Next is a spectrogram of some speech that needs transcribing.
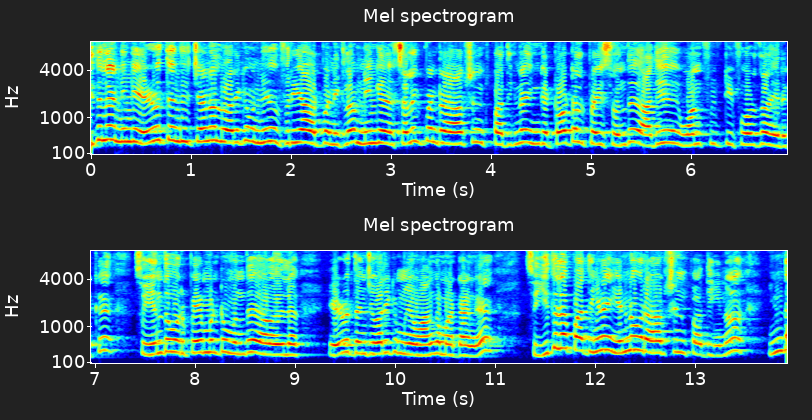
இதில் நீங்கள் எழுபத்தஞ்சு சேனல் வரைக்கும் நீங்கள் ஃப்ரீயாக ஆட் பண்ணிக்கலாம். நீங்கள் செலக்ட் பண்ணுற ஆப்ஷன்ஸ் பார்த்தீங்கன்னா இங்கே டோட்டல் ப்ரைஸ் வந்து அதே ஒன் ஃபிஃப்டி ஃபோர் தான் இருக்குது ஸோ எந்த ஒரு பேமெண்ட்டும் வந்து அதில் எழுபத்தஞ்சு வரைக்கும் நீங்கள் வாங்க மாட்டாங்க. ஸோ இதில் பார்த்தீங்கன்னா என்ன ஒரு ஆப்ஷன் பார்த்தீங்கன்னா இந்த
